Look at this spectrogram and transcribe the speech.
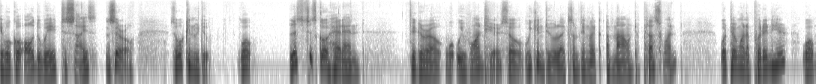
it will go all the way to size zero. So what can we do? Well, let's just go ahead and figure out what we want here. So we can do like something like amount plus one. What do I want to put in here? Well,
